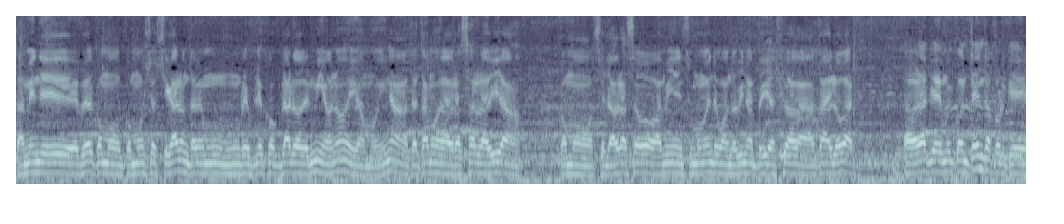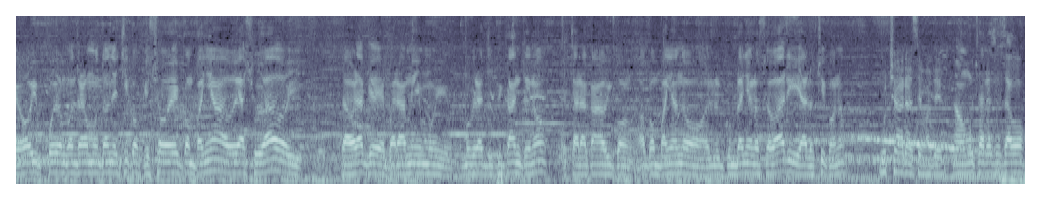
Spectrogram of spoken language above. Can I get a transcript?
también de ver cómo, ellos llegaron, también un, reflejo claro del mío, ¿no? Digamos, y nada, tratamos de abrazar la vida como se la abrazó a mí en su momento cuando vine a pedir ayuda acá del hogar. La verdad que muy contenta porque hoy puedo encontrar un montón de chicos que yo he acompañado, he ayudado y la verdad que para mí es muy, muy gratificante, ¿no? Estar acá hoy con, acompañando el cumpleaños de los hogares y a los chicos, ¿no? Muchas gracias, Mateo. No, muchas gracias a vos.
